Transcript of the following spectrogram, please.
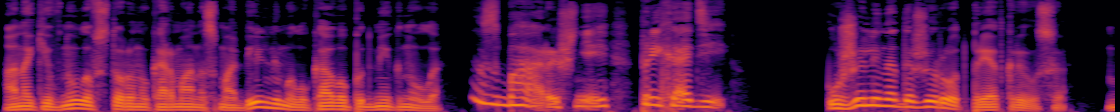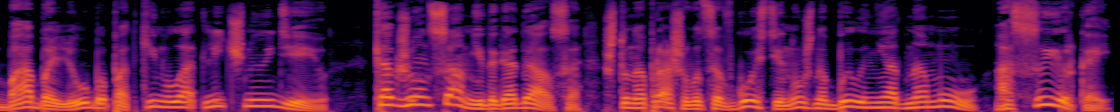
Она кивнула в сторону кармана с мобильным и лукаво подмигнула. «С барышней приходи». У Жилина даже рот приоткрылся. Баба Люба подкинула отличную идею. Как же он сам не догадался, что напрашиваться в гости нужно было не одному, а с Иркой?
